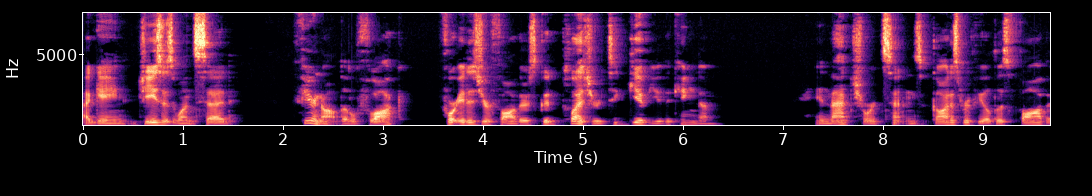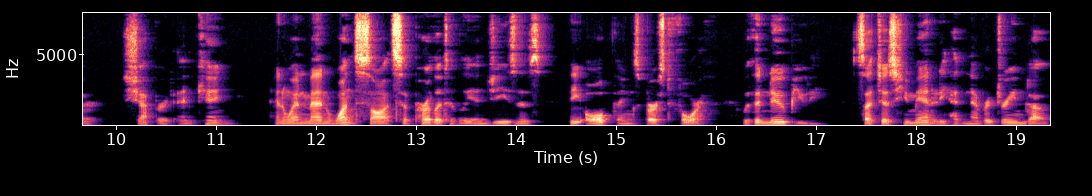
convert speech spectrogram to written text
Again, Jesus once said, Fear not, little flock, for it is your Father's good pleasure to give you the kingdom. In that short sentence, God is revealed as Father, Shepherd, and King. And when men once saw it superlatively in Jesus, the old things burst forth with a new beauty, such as humanity had never dreamed of.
